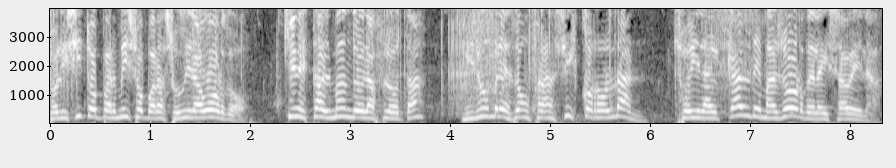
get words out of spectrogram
Solicito permiso para subir a bordo. ¿Quién está al mando de la flota? Mi nombre es don Francisco Roldán. Soy el alcalde mayor de la Isabela.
